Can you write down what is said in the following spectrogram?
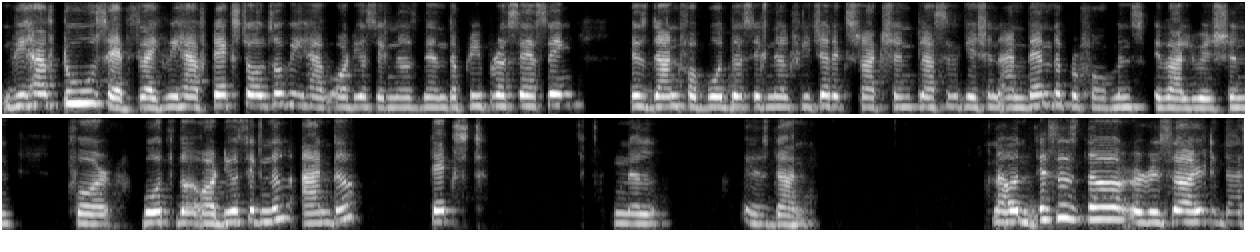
we have two sets. Like we have text also, we have audio signals. Then the pre-processing is done for both the signal feature extraction, classification, and then the performance evaluation for both the audio signal and the text signal is done. Now, this is the result that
